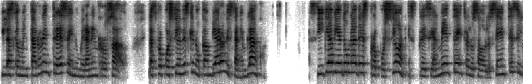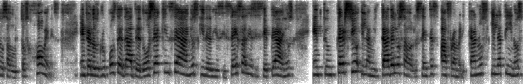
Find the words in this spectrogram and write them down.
y las que aumentaron en tres se enumeran en rosado. Las proporciones que no cambiaron están en blanco. Sigue habiendo una desproporción, especialmente entre los adolescentes y los adultos jóvenes, entre los grupos de edad de 12 a 15 años y de 16 a 17 años, entre un tercio y la mitad de los adolescentes afroamericanos y latinos,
